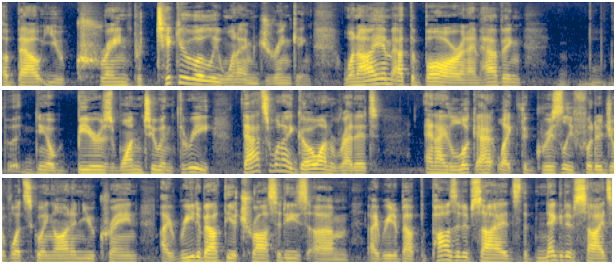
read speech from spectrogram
about Ukraine particularly when I'm drinking. When I am at the bar and I'm having you know beers 1, 2 and 3, that's when I go on Reddit and I look at like the grisly footage of what's going on in Ukraine. I read about the atrocities. Um, I read about the positive sides, the negative sides.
